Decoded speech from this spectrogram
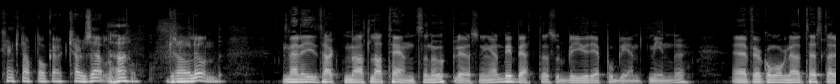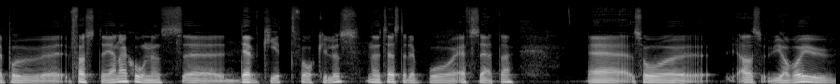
kan knappt åka karusell uh -huh. på Gröna Lund. Men i takt med att latensen och upplösningen blir bättre så blir ju det problemet mindre. Eh, för jag kommer ihåg när jag testade på eh, första generationens eh, DevKit för Oculus, när jag testade på FZ. Eh, så alltså, jag var ju,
